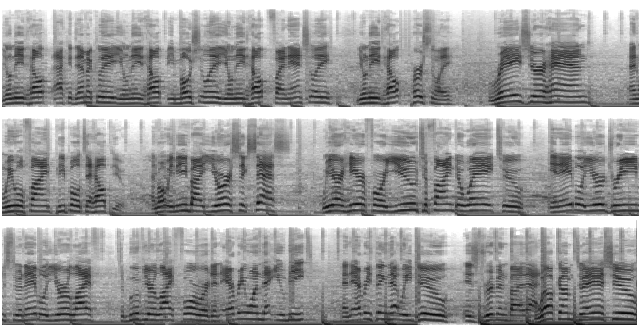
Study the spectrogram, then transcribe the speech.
You'll need help academically, you'll need help emotionally, you'll need help financially, you'll need help personally. Raise your hand and we will find people to help you. And what we mean by your success, we are here for you to find a way to enable your dreams, to enable your life, to move your life forward. And everyone that you meet and everything that we do is driven by that. Welcome to ASU.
